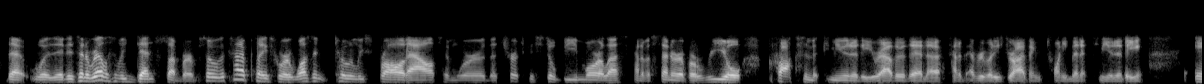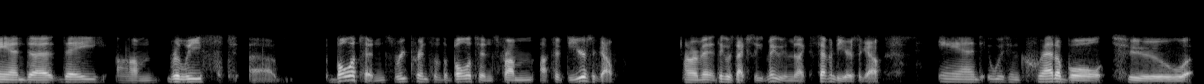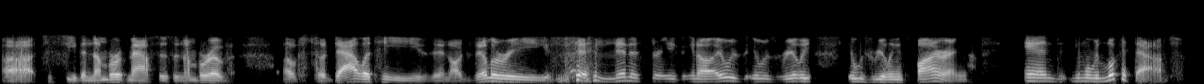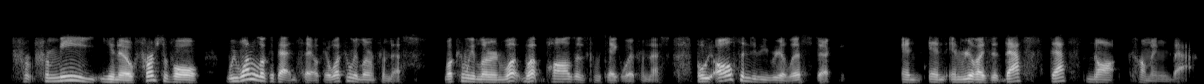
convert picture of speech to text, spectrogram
that was it is in a relatively dense suburb, so the kind of place where it wasn't totally sprawled out and where the church could still be more or less kind of a center of a real proximate community rather than a kind of everybody's driving 20 minute community and uh, they um, released uh, bulletins, reprints of the bulletins from uh, 50 years ago, or I think it was actually maybe like 70 years ago. And it was incredible to uh, to see the number of masses, the number of of sodalities and auxiliaries and ministries. You know, it was it was really it was really inspiring. And when we look at that, for, for me, you know, first of all, we want to look at that and say, okay, what can we learn from this? What can we learn? What what positives can we take away from this? But we also need to be realistic and, and, and realize that that's that's not coming back.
